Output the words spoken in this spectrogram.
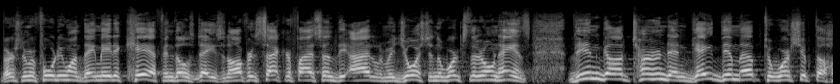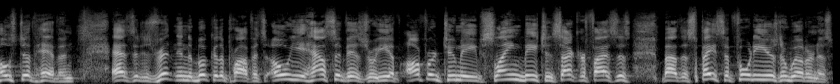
Verse number 41. They made a calf in those days and offered sacrifice unto the idol and rejoiced in the works of their own hands. Then God turned and gave them up to worship the host of heaven. As it is written in the book of the prophets, O ye house of Israel, ye have offered to me slain beasts and sacrifices by the space of 40 years in the wilderness.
